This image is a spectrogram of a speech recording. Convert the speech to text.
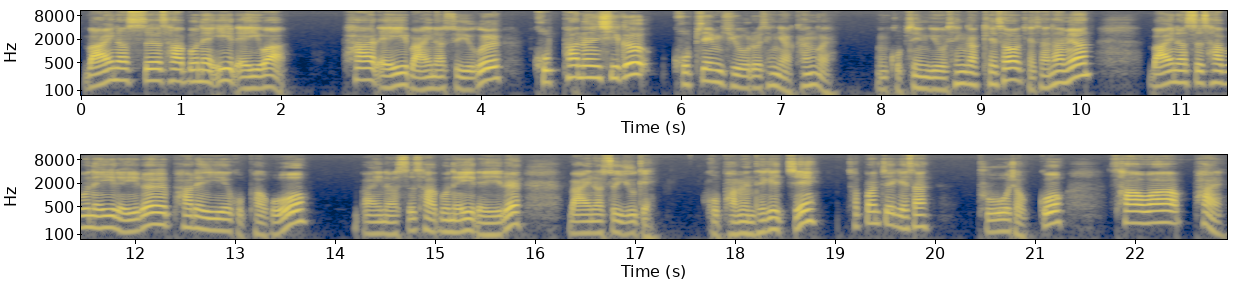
마이너스 4분의 1a와 8a 마이너스 6을 곱하는 식의 곱셈 기호를 생략한 거야. 곱셈 기호 생각해서 계산하면 마이너스 4분의 1a를 8a에 곱하고 마이너스 4분의 1a를 마이너스 6에 곱하면 되겠지? 첫 번째 계산 부호 적고 4와 8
